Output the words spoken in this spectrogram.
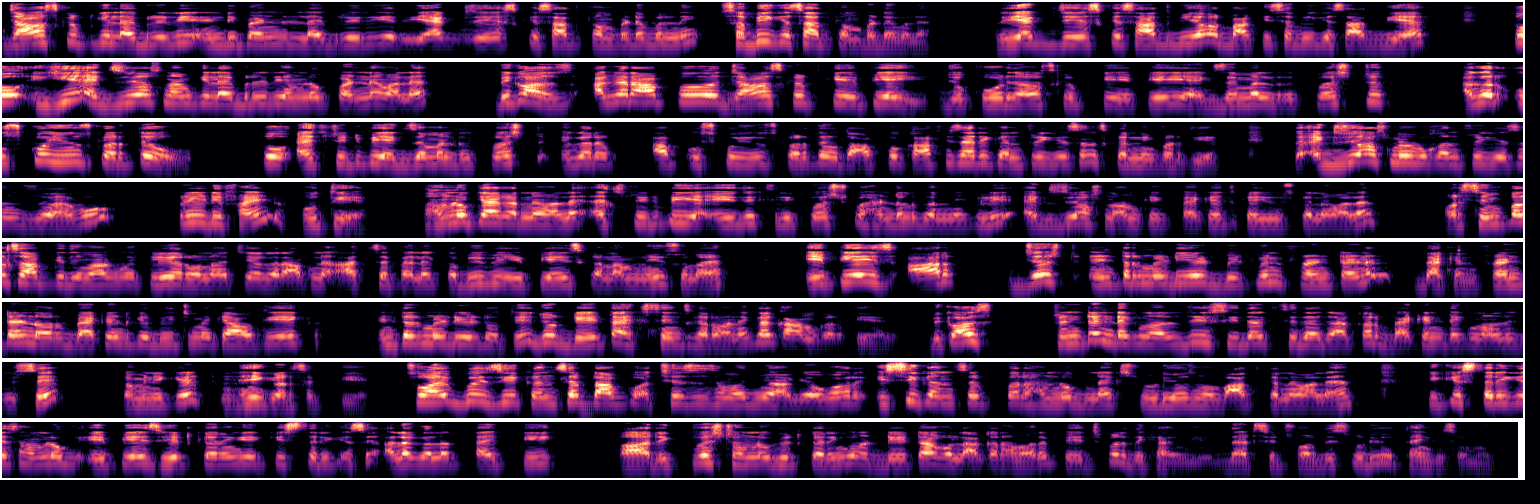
जावास्क्रिप्ट की लाइब्रेरी इंडिपेंडेंट लाइब्रेरी है। रिएक्ट जेएस के साथ कंपेटेबल नहीं, सभी के साथ कंपेटेबल है। रिएक्ट जेएस के साथ भी है और बाकी सभी के साथ भी है। तो ये एक्जियोस नाम की लाइब्रेरी हम लोग पढ़ने वाले हैं। बिकॉज़ अगर आप जावास्क्रिप्ट के एपीआई जो कोर जावास्क्रिप्ट के एपीआई एक्सएमएल रिक्वेस्ट अगर उसको यूज़ करते हो तो एच टी रिक्वेस्ट अगर आप उसको यूज़ करते हो तो आपको काफ़ी सारी कन्फिगेशन करनी पड़ती है। तो एक्जियोस में वो कन्फिगेशन जो है वो प्री डिफाइंड होती है। तो हम लोग क्या करने वाले हैं? एच या एजेक्स रिक्वेस्ट को हैंडल करने के लिए एक्जियोस नाम के एक पैकेज का यूज़ करने वाले हैं। और सिंपल से आपके दिमाग में क्लियर होना चाहिए, अगर आपने आज से पहले कभी भी एपीआई का नाम नहीं सुना है। API are just intermediate between front end and back end front end और बैक एंड के बीच में क्या होती है? एक इंटरमीडिएट होती है जो डेटा एक्सचेंज करवाने का काम करती है। बिकॉज़ फ्रंट एंड टेक्नोलॉजी सीधा सीधा जाकर बैक एंड टेक्नोलॉजी से कम्युनिकेट नहीं कर सकती है। सो आई गोज ये कंसेप्ट आपको अच्छे से समझ में आ गया होगा और इसी कंसेप्ट पर हम लोग नेक्स्ट वीडियोस में बात करने वाले हैं कि किस तरीके से हम लोग एपीआई हिट करेंगे, किस तरीके से अलग अलग टाइप की रिक्वेस्ट हम लोग हिट करेंगे और डेटा को लाकर हमारे पेज पर दिखाएँगे। That's it for this video thank you so much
